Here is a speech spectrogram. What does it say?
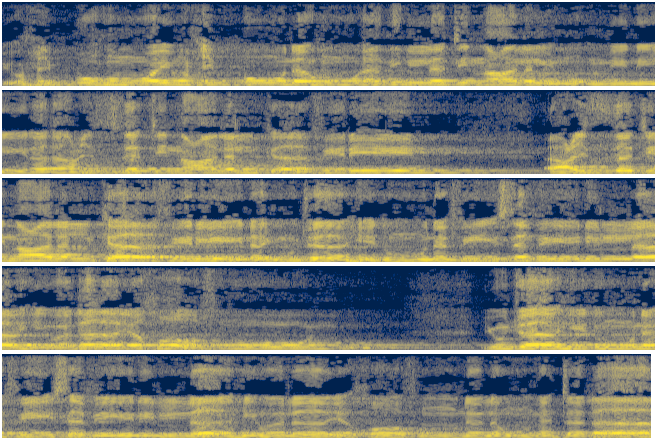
يحبهم ويحبونه أذلة على المؤمنين أعزة على الكافرين أعزة على الكافرين يجاهدون في سبيل الله ولا يخافون يجاهدون في سبيل الله ولا يخافون لومة لائم.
